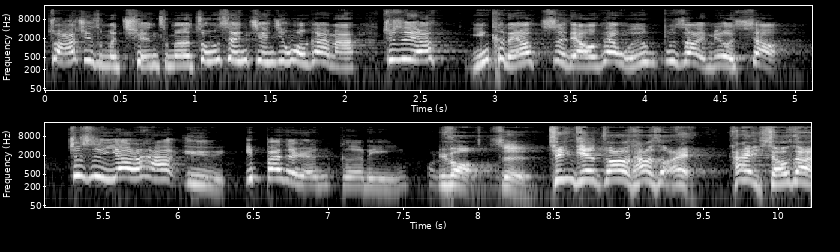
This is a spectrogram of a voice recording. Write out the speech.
抓去什么前什么终身监禁或干嘛，就是要你可能要治疗，但我又不知道有没有效。就是要让他与一般的人隔离。玉凤是今天抓到他的时候，哎，他很嚣张，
